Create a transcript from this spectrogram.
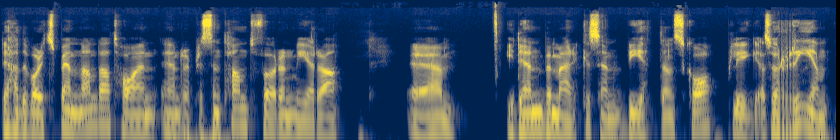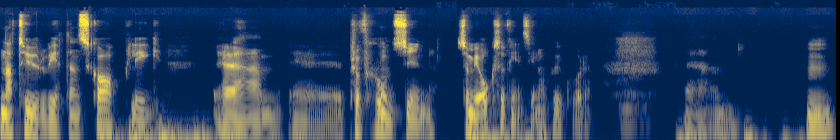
det hade varit spännande att ha en, en representant för en mera eh, i den bemärkelsen vetenskaplig, alltså rent naturvetenskaplig eh, eh, professionssyn, som ju också finns inom sjukvården. Mm. Mm.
